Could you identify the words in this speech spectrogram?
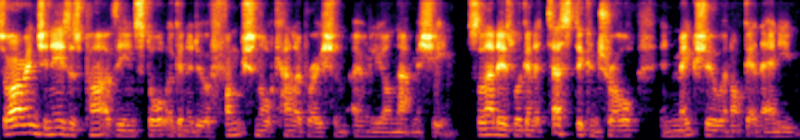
So our engineers as part of the install are going to do a functional calibration only on that machine. So that is we're going to test the control and make sure we're not getting any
